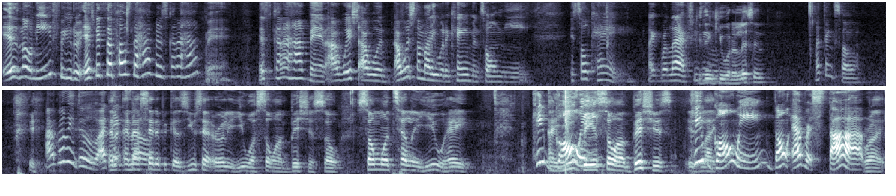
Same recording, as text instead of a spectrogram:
there's no need for you to if it's supposed to happen, it's gonna happen. It's gonna happen. I wish I would I wish somebody would have came and told me it's okay. Like relax. You, You think you would have listened? I think so. I really do. I and think and so. I said it because you said earlier you are so ambitious. So someone telling you, hey, keep and going. you being so ambitious is keep like going. Don't ever stop. Right.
